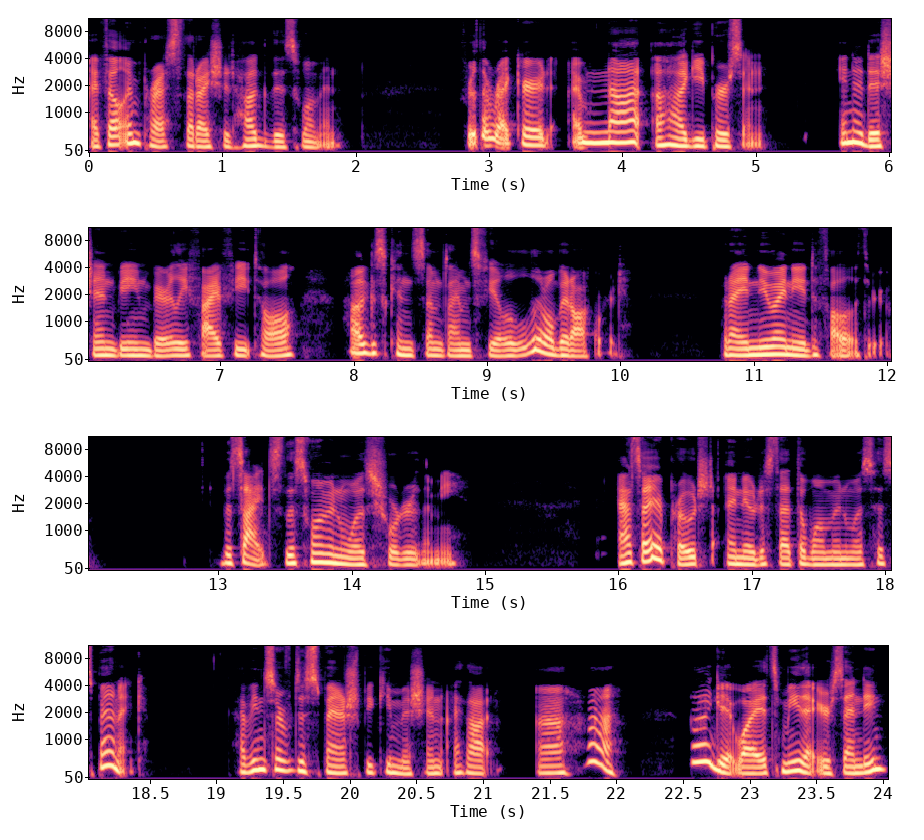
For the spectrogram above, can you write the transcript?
I felt impressed that I should hug this woman. For the record, I'm not a huggy person. In addition, being barely five feet tall, hugs can sometimes feel a little bit awkward. But I knew I needed to follow through. Besides, this woman was shorter than me. As I approached, I noticed that the woman was Hispanic. Having served a Spanish speaking mission, I thought, uh huh, I get why it's me that you're sending.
